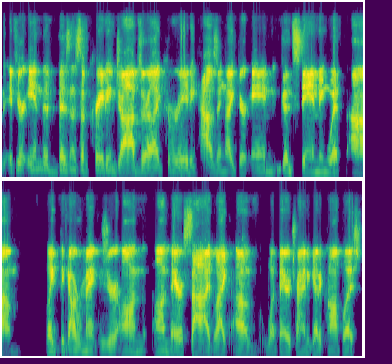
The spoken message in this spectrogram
if you're in the business of creating jobs or like creating housing, like you're in good standing with um like the government because you're on on their side like of what they're trying to get accomplished.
